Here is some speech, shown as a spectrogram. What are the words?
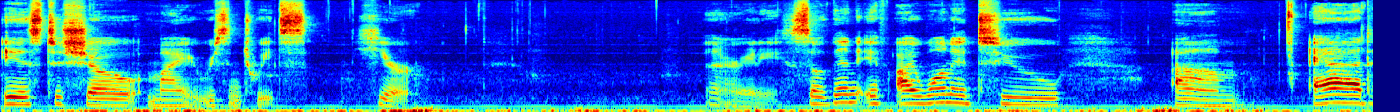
is to show my recent tweets here Alrighty, so then if I wanted to um, add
